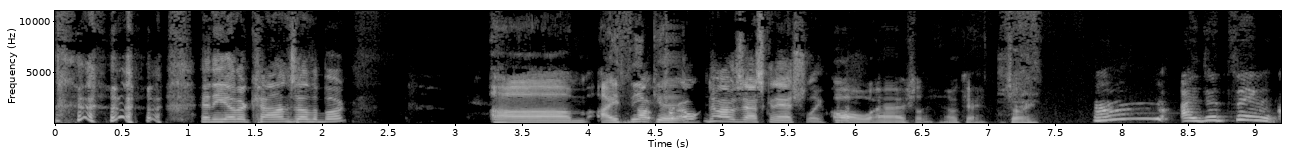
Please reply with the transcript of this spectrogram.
Any other cons on the book? Um, I Oh, think. for- uh, oh, no, I was asking Ashley. oh, Ashley. Okay, sorry. Um, I did think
